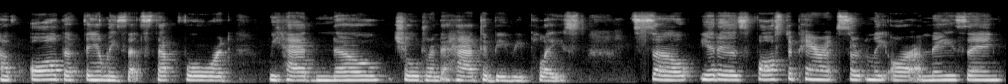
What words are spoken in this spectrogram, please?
of all the families that stepped forward, we had no children that had to be replaced. So it is, foster parents certainly are amazing.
